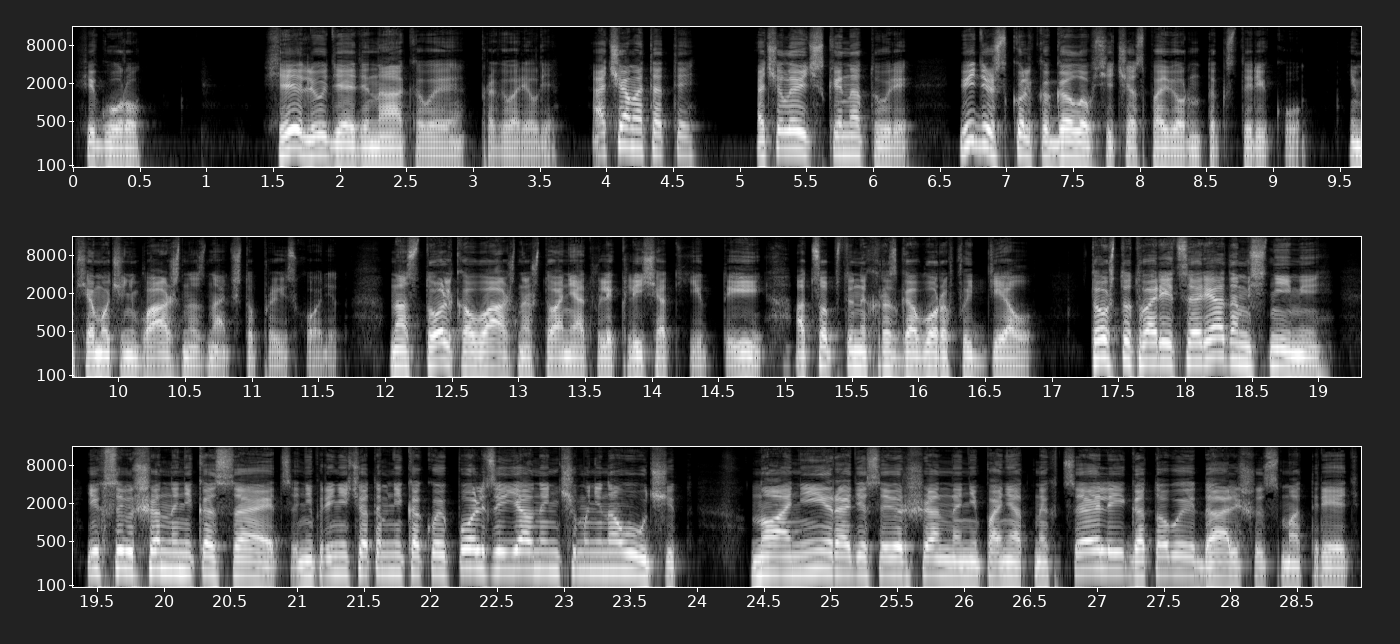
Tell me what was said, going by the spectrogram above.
фигуру. «Все люди одинаковые», — проговорил я. «О чем это ты?» «О человеческой натуре. Видишь, сколько голов сейчас повернуто к старику? Им всем очень важно знать, что происходит. Настолько важно, что они отвлеклись от еды, от собственных разговоров и дел. То, что творится рядом с ними, их совершенно не касается, не принесет им никакой пользы и явно ничему не научит. Но они ради совершенно непонятных целей готовы и дальше смотреть,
